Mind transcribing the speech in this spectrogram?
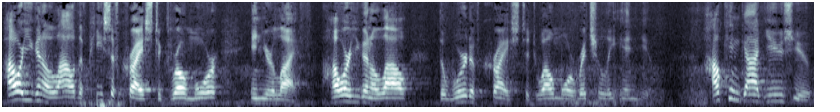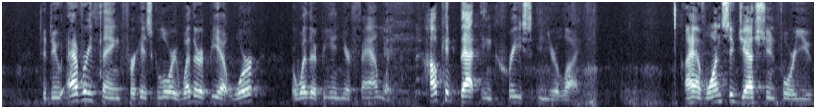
How are you going to allow the peace of Christ to grow more in your life? How are you going to allow the word of Christ to dwell more richly in you? How can God use you to do everything for His glory, whether it be at work or whether it be in your family? How could that increase in your life? I have one suggestion for you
